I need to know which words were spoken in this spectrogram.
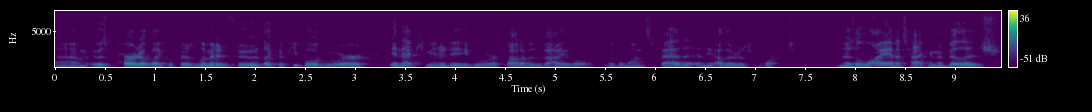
Um, it was part of like if there's limited food, like the people who were in that community who were thought of as valuable were the ones fed, and the others weren't. When there's a lion attacking the village,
